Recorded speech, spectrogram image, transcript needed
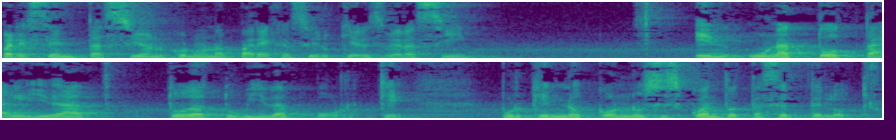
presentación con una pareja, si lo quieres ver así, en una totalidad toda tu vida. ¿Por qué? Porque no conoces cuánto te acepta el otro.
